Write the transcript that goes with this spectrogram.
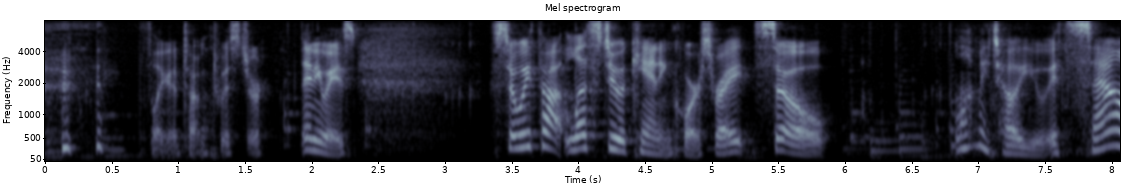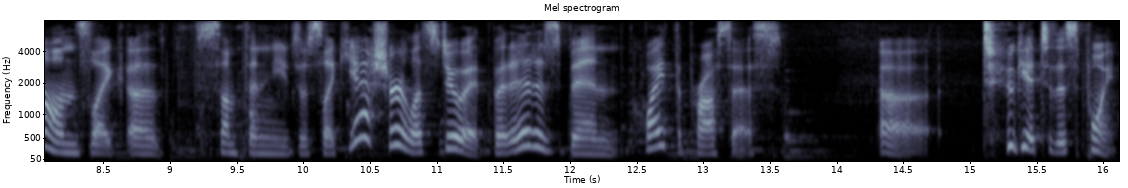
it's like a tongue twister. Anyways, so we thought, let's do a canning course, right? So let me tell you, it sounds like a, something you just like, yeah, sure, let's do it. But it has been quite the process uh, to get to this point.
